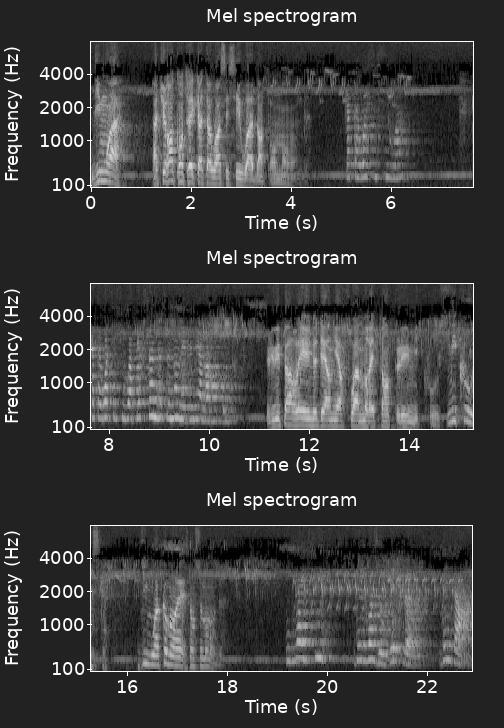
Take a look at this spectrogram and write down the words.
Dis-moi, as-tu rencontré Katawa Sesiwa dans ton monde Katawa Sisiwa Katawa Sisiwa, personne de ce nom n'est venu à ma rencontre. Lui parler une dernière fois m'aurait-on plu, Mikusk Mikusk, dis-moi comment est-ce dans ce monde Il y a ici des oiseaux, des fleurs, des arbres,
